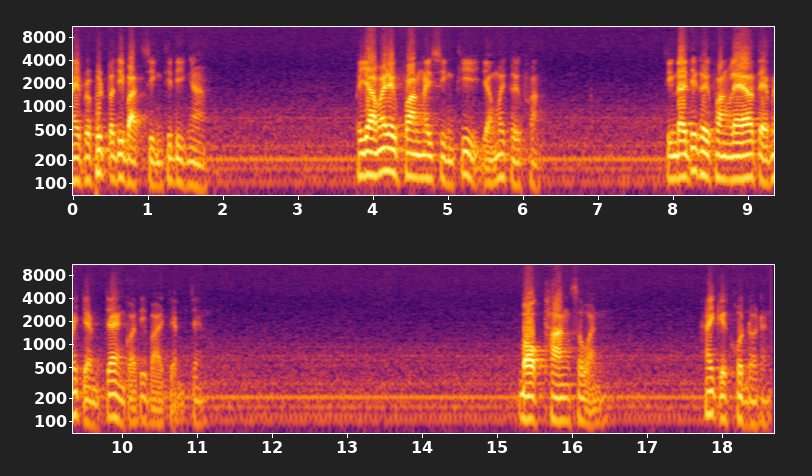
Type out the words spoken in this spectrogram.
ให้ประพฤติปฏิบัติสิ่งที่ดีงาม พยายามไม่ได้ฟังในสิ่งที่ยังไม่เคยฟัง สิ่งใดที่เคยฟังแล้วแต่ไม่แจ่มแจ้งก็อธิบายแจ่มแจ้ง บอกทางสวรรค์ให้แก่คนเหล่านั้น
